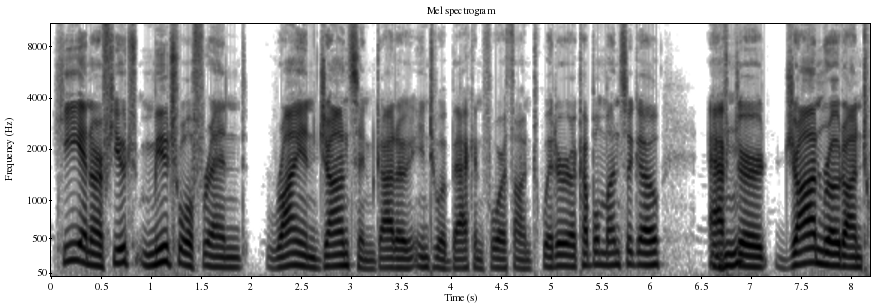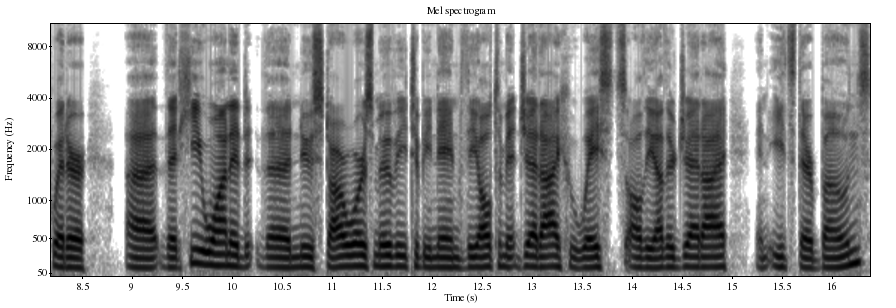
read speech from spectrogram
he and our fut- mutual friend Rian Johnson got a, into a back and forth on Twitter a couple months ago after John wrote on Twitter uh, that he wanted the new Star Wars movie to be named The Ultimate Jedi Who Wastes All the Other Jedi and Eats Their Bones.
